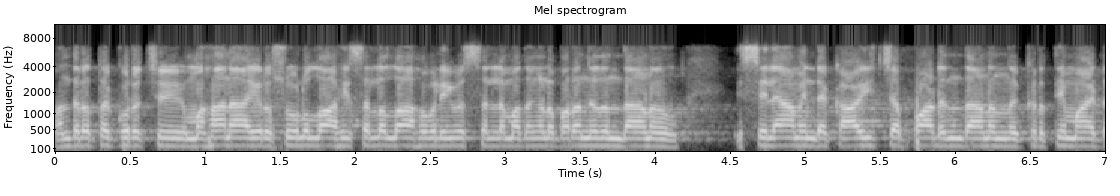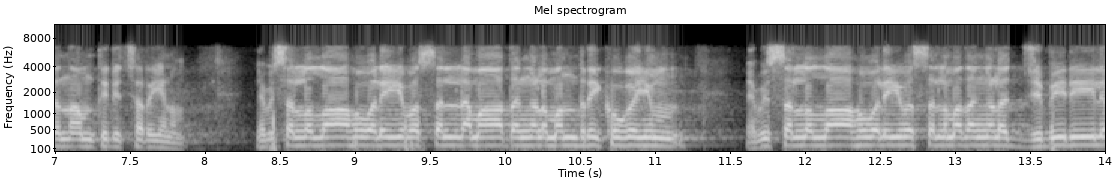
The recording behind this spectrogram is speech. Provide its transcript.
മന്ത്രത്തെക്കുറിച്ച് മഹാനായ റസൂലുള്ളാഹി സല്ലല്ലാഹു അലൈഹി വസല്ലം തങ്ങൾ പറഞ്ഞത് എന്താണ് ഇസ്ലാമിന്റെ കാഴ്ചപ്പാട് എന്താണെന്ന് കൃത്യമായിട്ട് നാം തിരിച്ചറിയണം. നബി സല്ലല്ലാഹു അലൈഹി വസല്ലമ തങ്ങൾ മന്ത്രിക്കുകയും നബി സല്ലല്ലാഹു അലൈഹി വസല്ലമ തങ്ങളെ ജിബിരിയിൽ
